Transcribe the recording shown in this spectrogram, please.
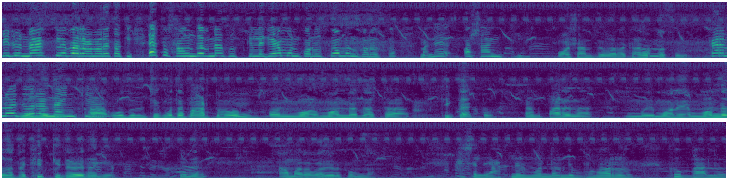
একটু নাচলে পারে আমার কি এত সাউন্ড দেব নাচস কে লেগে এমন করস কমন করস মানে অশান্তি। অশান্তি হওয়ার কারণ আছে। কারণ ওই যদি- নাই কি? হ্যাঁ, ও যদি ঠিক মতো পারতো মন- মন মেজাজটা ঠিক থাকতো। এখন পারে না মনে মন মেজাজটা খিটখিটে হয়ে থাকে। তাই না? আমার আবার এরকম না। আসলে আপনার মনটা অনেক বড় খুব ভালো।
